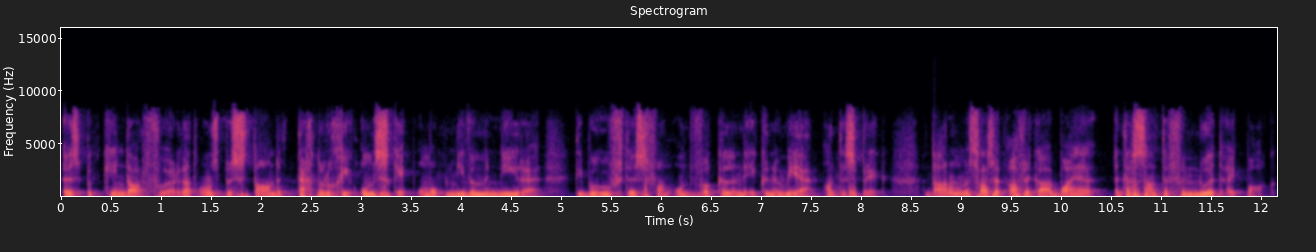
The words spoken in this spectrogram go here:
is bekend daarvoor dat ons bestaande tegnologie omskep om op nuwe maniere die behoeftes van ontwikkelende ekonomieë aan te spreek. Daarom sal Suid-Afrika 'n baie interessante vennoot uitmaak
